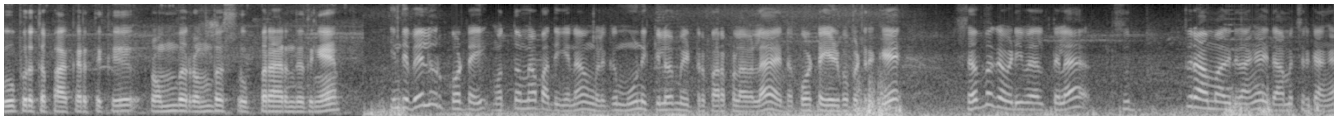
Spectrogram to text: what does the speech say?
கோபுரத்தை பார்க்கறதுக்கு ரொம்ப ரொம்ப சூப்பராக இருந்ததுங்க. இந்த வேலூர் கோட்டை மொத்தமாக பார்த்தீங்கன்னா உங்களுக்கு மூணு கிலோமீட்டர் பரப்பளவில் இந்த கோட்டை எழுப்பப்பட்டிருக்கு. செவ்வக வடிவத்தில் சுத்துறா மாதிரி தாங்க இது அமைச்சிருக்காங்க.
